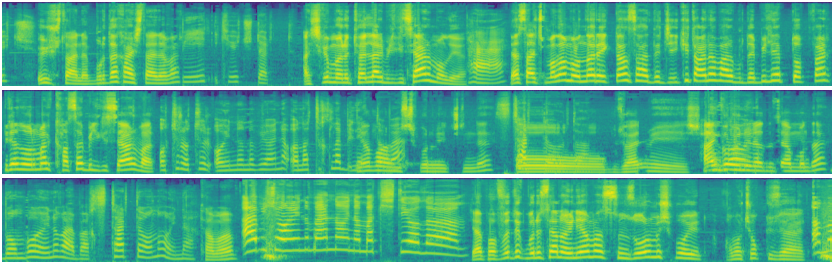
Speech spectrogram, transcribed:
3, 3 tane. Burada kaç tane var? 1, 2, 3, 4. Aşkım monitörler bilgisayar mı oluyor? He. Ya saçmalama onlar ekran sadece. iki tane var burada. Bir laptop var. Bir de normal kasa bilgisayar var. Otur otur oyununu bir oyna ona tıkla bir Ne laptopa. varmış bunun içinde? Start da orada. Oo güzelmiş. Hangi Bomba oyunun oyun- adı sen bunda? Bomba oyunu var bak start da onu oyna. Tamam. Abi şu oyunu ben de oynamak istiyorum. Ya Pafuduk bunu sen oynayamazsın. Zormuş bu oyun. Ama çok güzel. Ama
